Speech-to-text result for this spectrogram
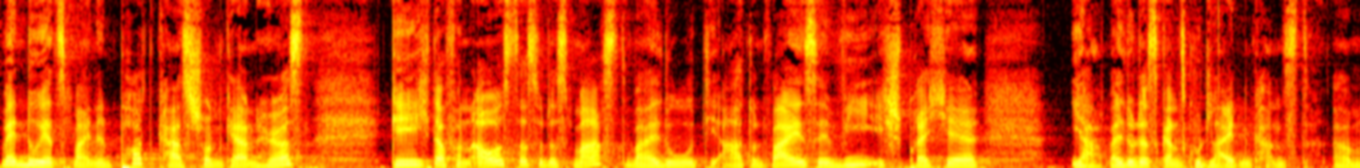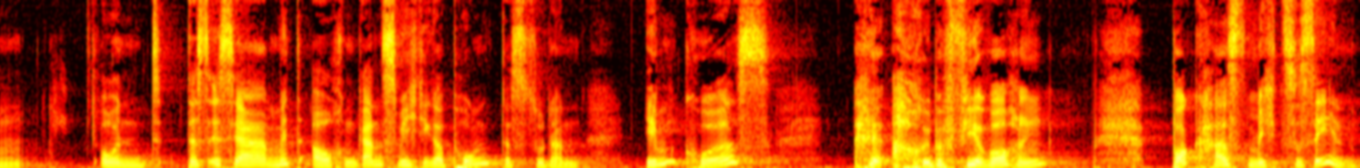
wenn du jetzt meinen Podcast schon gern hörst, gehe ich davon aus, dass du das machst, weil du die Art und Weise, wie ich spreche, ja, weil du das ganz gut leiden kannst. Ähm, und das ist ja mit auch ein ganz wichtiger Punkt, dass du dann im Kurs, auch über vier Wochen, Bock hast, mich zu sehen.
